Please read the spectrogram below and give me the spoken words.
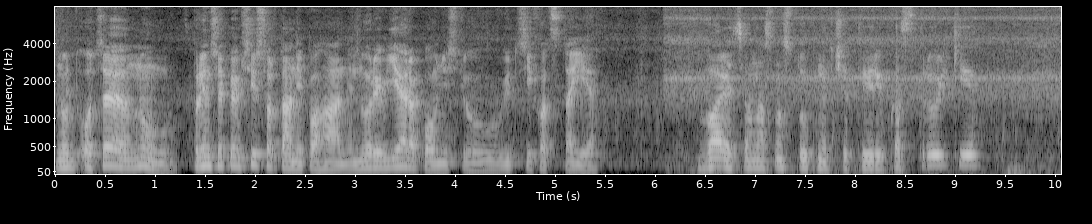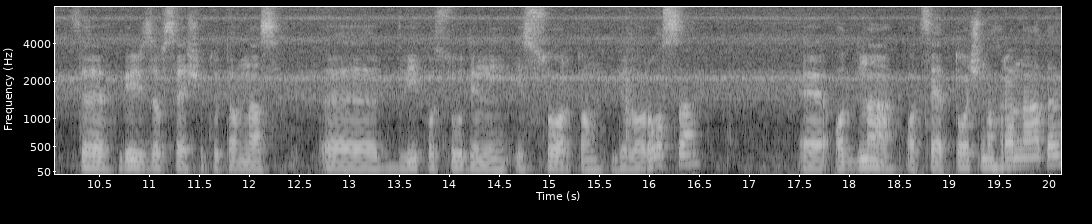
Ну, оце, ну, в принципі, всі сорта непогані, ну Рив'єра повністю від всіх відстає. Варяться у нас наступних 4 кастрюльки. Це більш за все, що тут у нас е, дві посудини із сортом білороса. Е, одна оце точно гранада,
